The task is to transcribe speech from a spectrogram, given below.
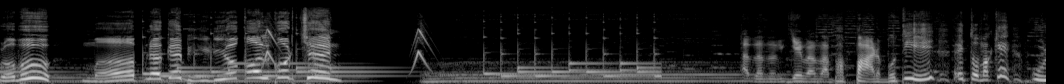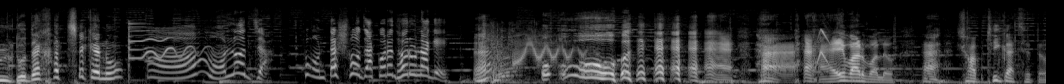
প্রভু মা আপনাকে ভিডিও কল করছেন। ইয়ে পার্বতী এ তোমাকে উল্টো দেখাচ্ছে কেন? লজ্জা। ফোনটা সোজা করে ধরুন আগে। হ্যাঁ? ও ও হ্যাঁ হ্যাঁ, এবার বলো। হ্যাঁ সব ঠিক আছে তো?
